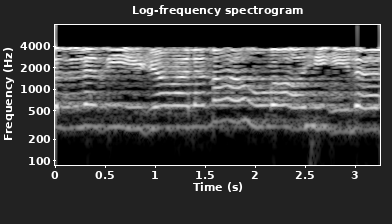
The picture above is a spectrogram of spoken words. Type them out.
الذي جعل مع الله إلها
